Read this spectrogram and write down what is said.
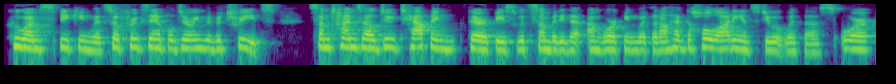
who I'm speaking with. So, for example, during the retreats, sometimes I'll do tapping therapies with somebody that I'm working with, and I'll have the whole audience do it with us. Or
